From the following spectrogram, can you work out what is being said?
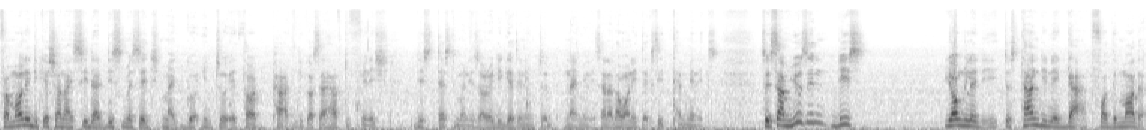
from all indication, I see that this message might go into a third part because I have to finish this testimony. It's already getting into nine minutes, and I don't want it to exceed 10 minutes. So, so I'm using this young lady to stand in a gap for the mother.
